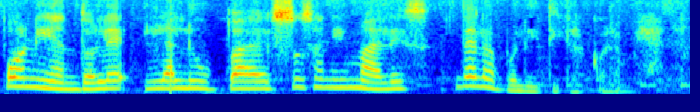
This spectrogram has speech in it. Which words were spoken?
poniéndole la lupa a estos animales de la política colombiana.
